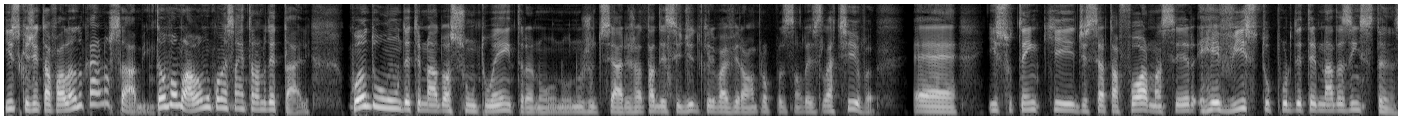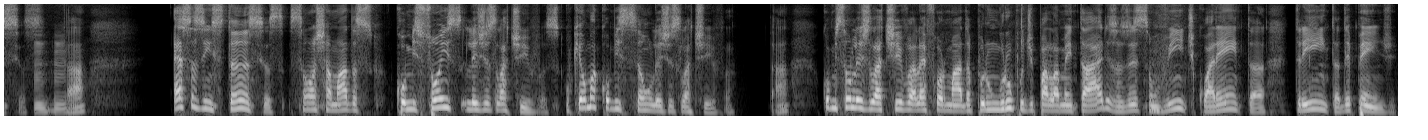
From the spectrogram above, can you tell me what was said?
Isso que a gente tá falando, o cara não sabe. Então vamos lá, vamos começar a entrar no detalhe. Quando um determinado assunto entra no, no, no judiciário e já está decidido que ele vai virar uma proposição legislativa, é, isso tem que, de certa forma, ser revisto por determinadas instâncias. Uhum. Tá? Essas instâncias são as chamadas comissões legislativas. O que é uma comissão legislativa? Tá? Comissão legislativa ela é formada por um grupo de parlamentares, às vezes são 20, 40, 30, depende.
